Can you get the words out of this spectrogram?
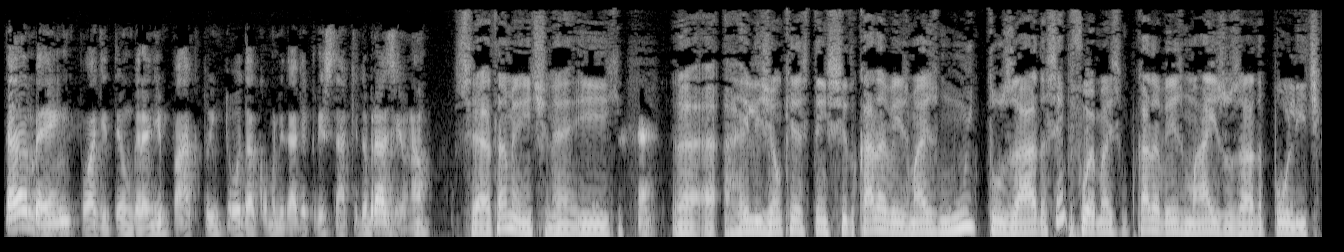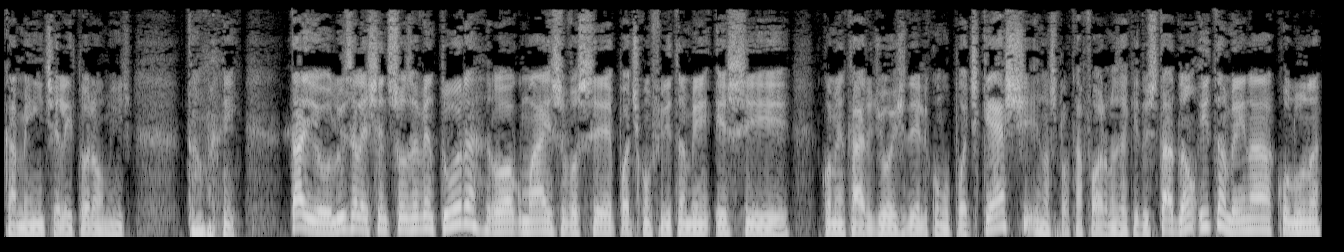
também pode ter um grande impacto em toda a comunidade cristã aqui do Brasil, não? Certamente, né? E é. a, a, religião que tem sido cada vez mais muito usada, sempre foi, mas cada vez mais usada politicamente, eleitoralmente também. Tá aí o Luiz Alexandre Souza Ventura. Logo mais você pode conferir também esse comentário de hoje dele como podcast nas plataformas aqui do Estadão e também na coluna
